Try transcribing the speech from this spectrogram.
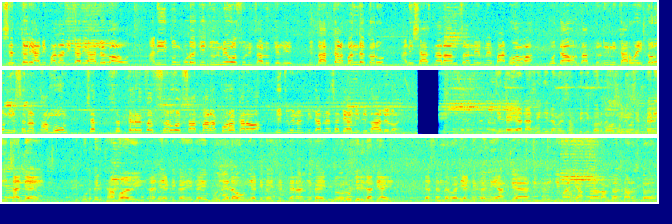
शेतकरी आणि पदाधिकारी आलेलो आहोत आणि इथून पुढे जी जुलमी वसुली चालू केली ती तात्काळ बंद करू आणि शासनाला आमचा निर्णय पाठवावा व त्यावर तातडीने कारवाई करून हे सगळं थांबवून शेत शेतकऱ्याचा सर्व सातबारा कोरा करावा हीच विनंती करण्यासाठी आम्ही तिथं आलेलो आहे. जी काही या नाशिक जिल्ह्यामध्ये सक्तीची कर्ज वसुली शेतकऱ्यांची चालली आहे ती कुठेतरी थांबवावी आणि या ठिकाणी काही बोजे लावून या ठिकाणी शेतकऱ्यांची काही पिळवणूक केली जाते आहे. त्या संदर्भात या ठिकाणी आमच्या दिंडोरीचे माजी आमदार आमदार सारस्कर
